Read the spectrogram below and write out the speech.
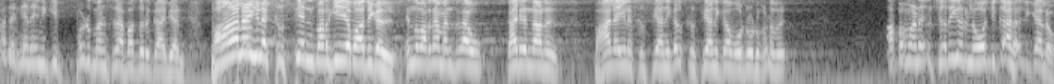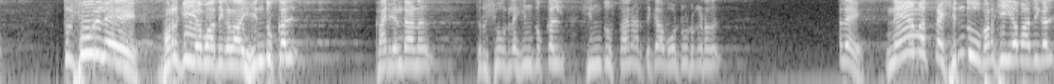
അതെങ്ങനെ എനിക്ക് ഇപ്പോഴും മനസ്സിലാവാത്തൊരു കാര്യമാണ്. പാലയിലെ ക്രിസ്ത്യൻ വർഗീയവാദികൾ എന്ന് പറഞ്ഞാൽ മനസ്സിലാവും. കാര്യം എന്താണ്? പാലയിലെ ക്രിസ്ത്യാനികൾ ക്രിസ്ത്യാനിക്കാ വോട്ട് കൊടുക്കുന്നത്. അപ്പം ചെറിയൊരു ലോജിക്ക് ആലോചിക്കാലോ. തൃശ്ശൂരിലെ വർഗീയവാദികളായ ഹിന്ദുക്കൾ കാര്യം എന്താണ്? തൃശ്ശൂരിലെ ഹിന്ദുക്കൾ ഹിന്ദു സ്ഥാനാർത്ഥിക്കാ വോട്ട് കൊടുക്കുന്നത് അല്ലേ? നേമത്തെ ഹിന്ദു വർഗീയവാദികൾ.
